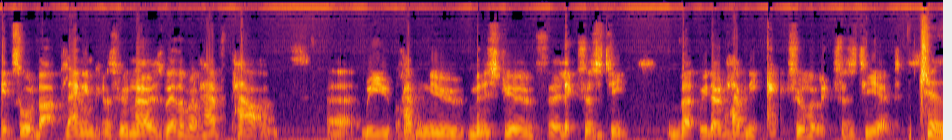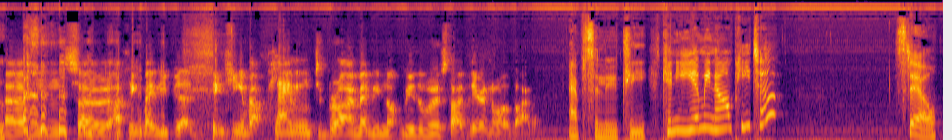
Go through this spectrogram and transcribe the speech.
it's all about planning because who knows whether we'll have power. Uh, we have a new Ministry of Electricity, but we don't have any actual electricity yet. True. Um, so I think maybe uh, thinking about planning to braai maybe not be the worst idea in the world either. Absolutely. Can you hear me now, Peter? Still.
